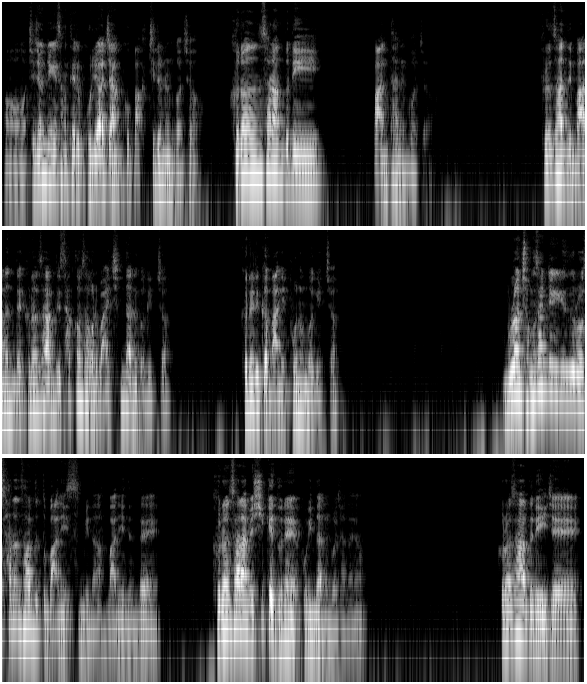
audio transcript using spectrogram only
어, 재정적인 상태를 고려하지 않고 막 지르는 거죠. 그런 사람들이 많다는 거죠. 그런 사람들이 많은데 그런 사람들이 사건 사고를 많이 친다는 거겠죠. 그러니까 많이 보는 거겠죠. 물론 정상적으로 사는 사람들도 많이 있습니다. 많이 있는데 그런 사람이 쉽게 눈에 보인다는 거잖아요. 그런 사람들이 이제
